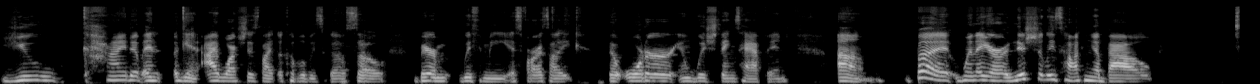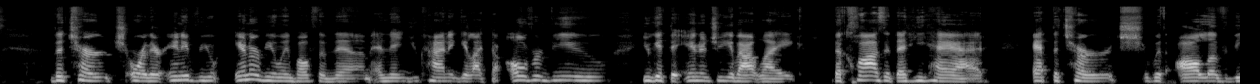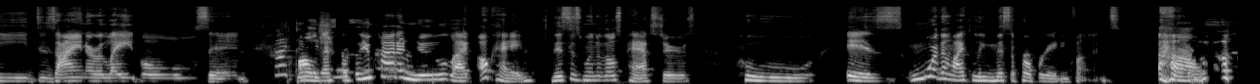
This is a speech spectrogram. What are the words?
you kind of and again, I watched this like a couple of weeks ago, so bear with me as far as like the order in which things happened. Um, but when they are initially talking about the church or they're interview interviewing both of them and then you kind of get like the overview you get the energy about like the closet that he had at the church with all of the designer labels and all of that stuff. So you kind of knew, like, okay, this is one of those pastors who is more than likely misappropriating funds. Um,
